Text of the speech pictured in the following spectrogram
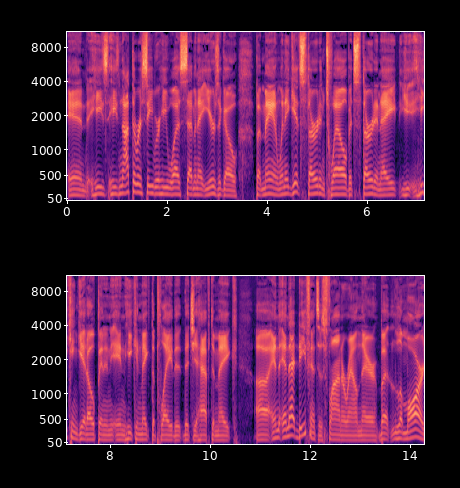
and he's he's not the receiver he was seven eight years ago. But man, when it gets third and twelve, it's third and eight. You, he can get open and, and he can make the play that that you have to make. Uh, and and that defense is flying around there. But Lamar,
